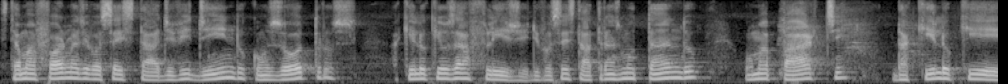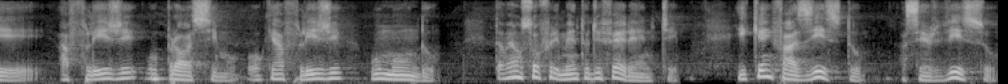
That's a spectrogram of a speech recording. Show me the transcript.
Isto é uma forma de você estar dividindo com os outros aquilo que os aflige, de você estar transmutando uma parte daquilo que aflige o próximo ou que aflige o mundo. Então é um sofrimento diferente. E quem faz isto a serviço,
